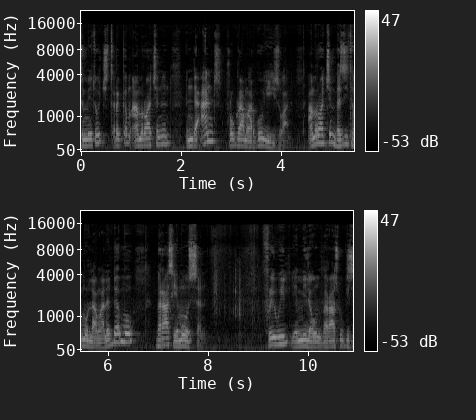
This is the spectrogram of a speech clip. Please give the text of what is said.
ስሜቶች ጥርቅም አእምሯችንን እንደ አንድ ፕሮግራም አድርጎ ይይዘዋል። አእምሯችን በዚህ ተሞላ ማለት ደግሞ በራስ የመወሰን free will የሚለውን በራሱ ጊዜ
